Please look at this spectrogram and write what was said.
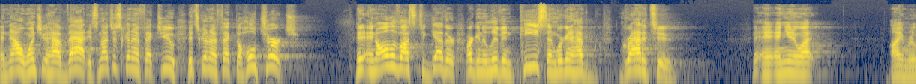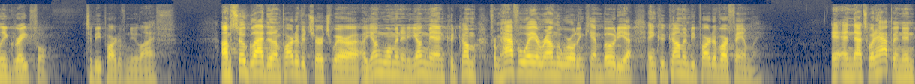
And now, once you have that, it's not just going to affect you, it's going to affect the whole church. And, and all of us together are going to live in peace and we're going to have gratitude. And, and you know what? I am really grateful to be part of New Life. I'm so glad that I'm part of a church where a, a, young woman and a young man could come from halfway around the world in Cambodia and could come and be part of our family. And that's what happened. And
